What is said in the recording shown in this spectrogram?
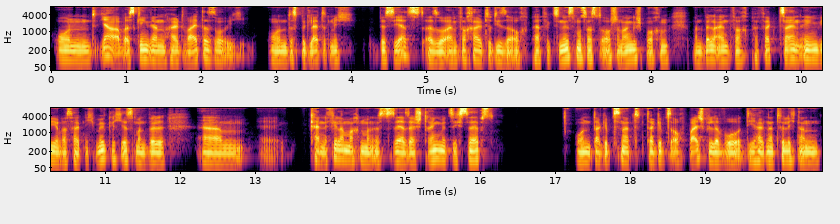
und ja, aber es ging dann halt weiter so ich, und das begleitet mich bis jetzt. Also einfach halt so dieser auch Perfektionismus hast du auch schon angesprochen. Man will einfach perfekt sein irgendwie, was halt nicht möglich ist. Man will ähm, äh, keine Fehler machen. Man ist sehr, sehr streng mit sich selbst. Und da gibt's nicht, da gibt's auch Beispiele, wo die halt natürlich dann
